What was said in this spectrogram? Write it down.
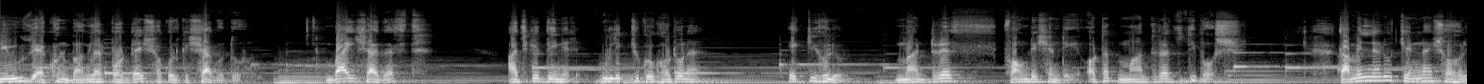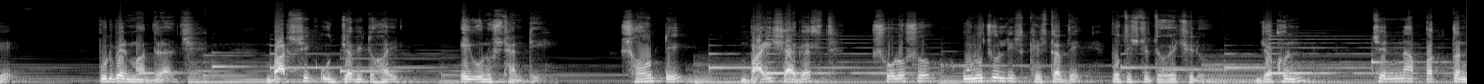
নিউজ এখন বাংলার পর্দায় সকলকে স্বাগত। বাইশ আগস্ট, আজকের দিনের উল্লেখযোগ্য ঘটনা একটি হলো মাদ্রাস ফাউন্ডেশন ডে, অর্থাৎ মাদ্রাজ দিবস। তামিলনাড়ু চেন্নাই শহরে পূর্বের মাদ্রাজ বার্ষিক উদযাপিত হয় এই অনুষ্ঠানটি। শহরটি বাইশ আগস্ট, ষোলোশো উনচল্লিশ খ্রিস্টাব্দে প্রতিষ্ঠিত হয়েছিল, যখন চেন্নাপত্তন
